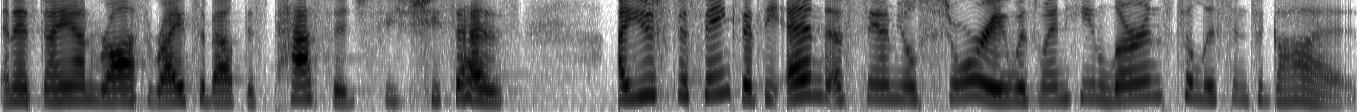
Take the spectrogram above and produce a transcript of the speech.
And as Diane Roth writes about this passage, she, says, I used to think that the end of Samuel's story was when he learns to listen to God.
